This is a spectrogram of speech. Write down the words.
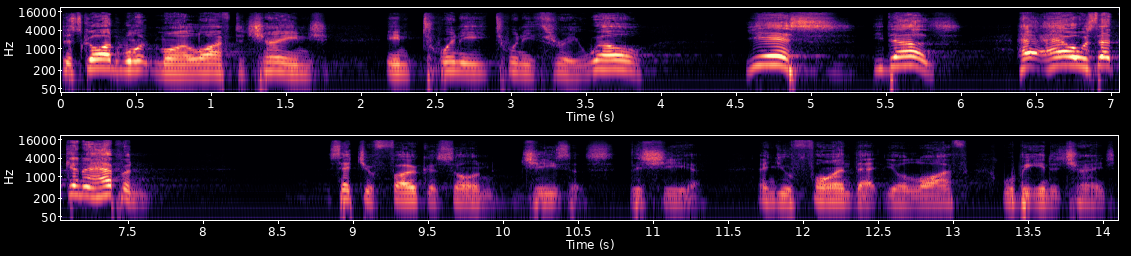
Does God want my life to change in 2023? Well, Yes, He does. How, is that going to happen? Set your focus on Jesus this year, and you'll find that your life will begin to change.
